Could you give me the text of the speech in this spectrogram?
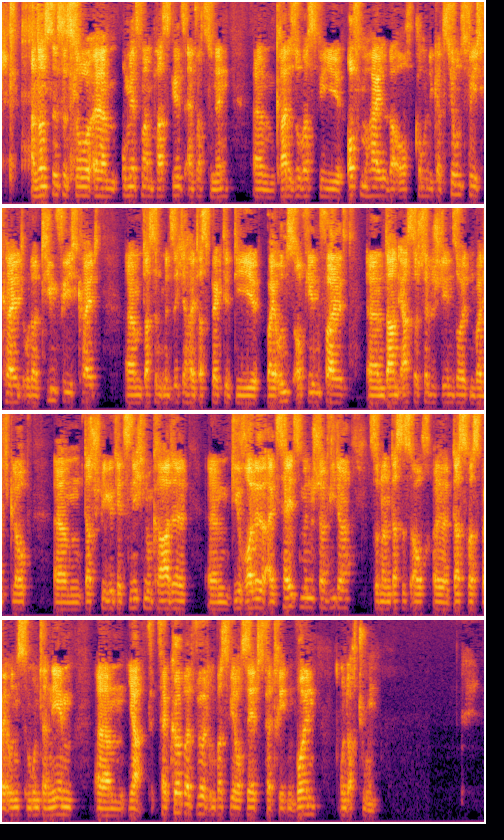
Ansonsten ist es so, ähm, um jetzt mal ein paar Skills einfach zu nennen, ähm, gerade sowas wie Offenheit oder auch Kommunikationsfähigkeit oder Teamfähigkeit, ähm, das sind mit Sicherheit Aspekte, die bei uns auf jeden Fall da an erster Stelle stehen sollten, weil ich glaube, das spiegelt jetzt nicht nur gerade die Rolle als Sales Manager wider, sondern das ist auch äh, das, was bei uns im Unternehmen ähm, ja, verkörpert wird und was wir auch selbst vertreten wollen und auch tun.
